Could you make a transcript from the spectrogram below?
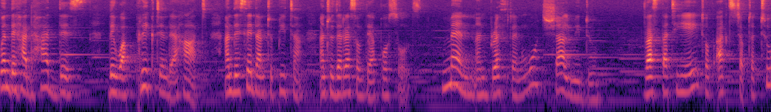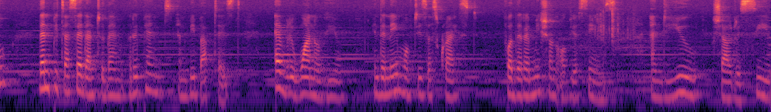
When they had heard this, they were pricked in their heart And they said unto Peter and to the rest of the apostles, Men and brethren, what shall we do? Verse 38 of Acts chapter 2 Then Peter said unto them, Repent and be baptized, every one of you, in the name of Jesus Christ, for the remission of your sins, and you shall receive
